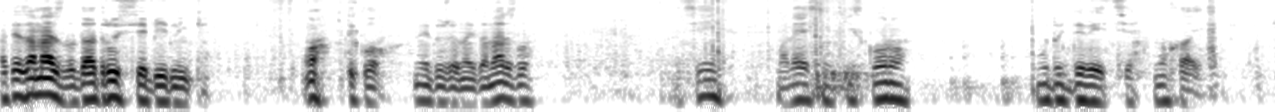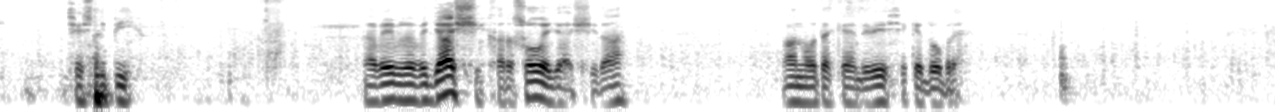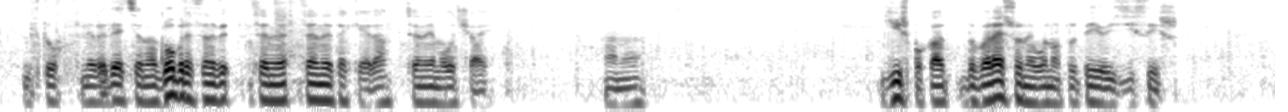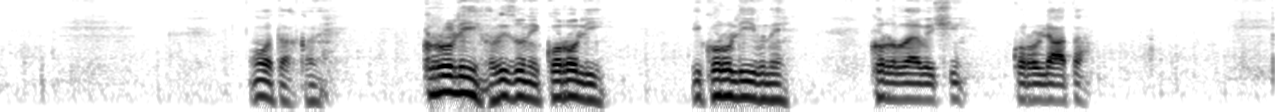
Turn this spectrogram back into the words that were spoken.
А ти замерзло, да, друзі, бідненьке. О, втекло. Не дуже воно й замерзло. Ці малесенькі скоро будуть дивитися. Ну хай. Чи сліпі. А ви вже видящі, хорошо видящі, да? А ну таке, дивись, яке добре. Ніхто не ведеться на добре, це не, це не, це не таке, да? Це не молчай. А ну. Їж, поки добереш, що не воно, то ти його з'їсиш. Отак вони. Кролі, гризуни, королі і королівни, королевичі, королята.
